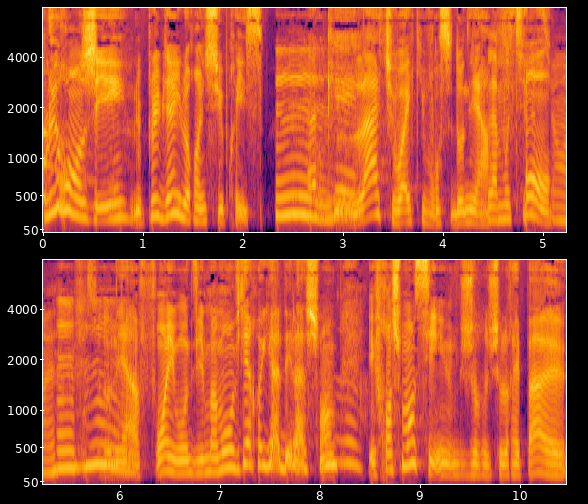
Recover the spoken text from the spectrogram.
plus rangé, le plus bien, il aura une surprise. OK. Là, tu vois qu'ils vont se donner à La fond. motivation, ouais. Ils vont se donner à fond. Ils vont dire, maman, viens regarder la chambre. Et franchement, c'est, je, je l'aurais pas euh,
